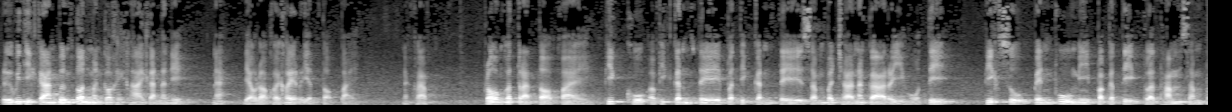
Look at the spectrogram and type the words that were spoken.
หรือวิธีการเบื้องต้นมันก็คล้าย ๆ กันนั่นเองนะเดี๋ยวเราค่อยๆเรียนต่อไปนะครับ พระองค์ก็ตรัสต่อไปภิกขุอภิกันเต ปฏิกันเต สัมปชานการีโหติภิกษุเป็นผู้มีปกติกระทำสัมป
